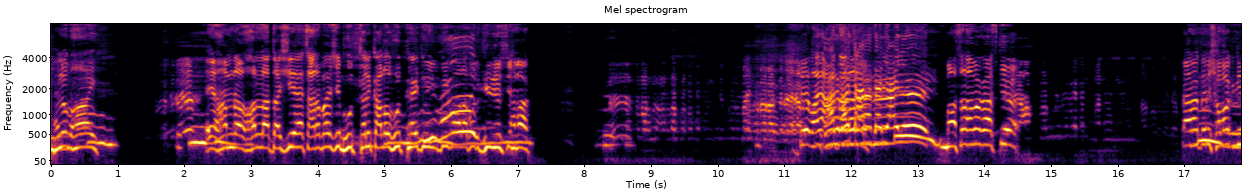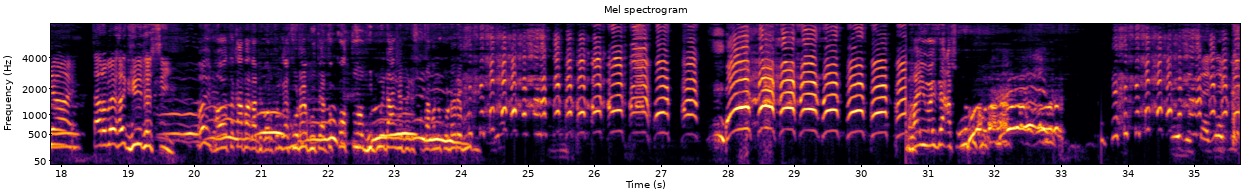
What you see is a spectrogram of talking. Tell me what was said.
হ্যালো ভাই। এ আমরা হল্লা তাসিয়ে চারপাশে ভূত খালি কালো ভূত খাই দুই দুই গলা ভূত ঘিরে দিচ্ছি এ ভাই আজ তাড়াতাড়ি রে। মাসা আমাকে আজকে তাড়াতাড়ি সবাক নিয়ে আয় চারপাশে খালি ঘিরে ধরছি। ওই ভয় তো কাপা কাপি করছেন গা কোড়ে ভূত এত কত ভূত মুই ডাঙ্গে পেটে সোজা কোন কোড়ে ভূত। ভাই ওই যে আসলে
